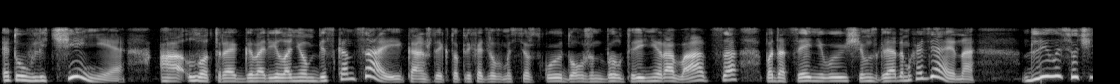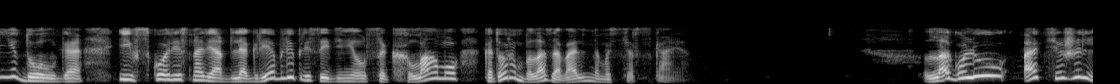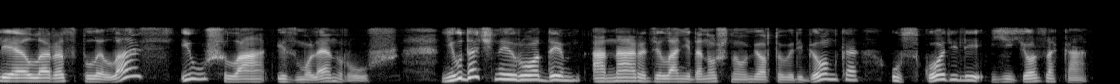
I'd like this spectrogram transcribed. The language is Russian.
это увлечение, а Лотрек говорил о нем без конца, и каждый, кто приходил в мастерскую, должен был тренироваться под оценивающим взглядом хозяина. Длилось очень недолго, и вскоре снаряд для гребли присоединился к хламу, которым была завалена мастерская. Лагулю отяжелела, расплылась и ушла из Мулен-Руш. Неудачные роды, она родила недоношенного мертвого ребенка, ускорили ее закат.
